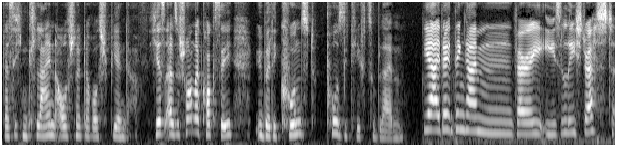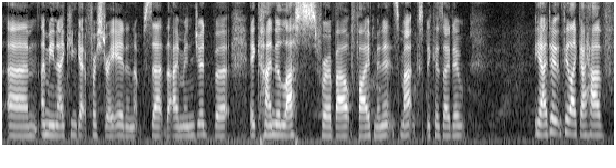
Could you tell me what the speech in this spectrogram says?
dass ich einen kleinen Ausschnitt daraus spielen darf. Hier ist also Shauna Coxey über die Kunst, positiv zu bleiben. Yeah, I don't think I'm very easily stressed. Um, I mean, I can get frustrated and upset that I'm injured, but it kind of lasts for about five minutes max because I don't. Yeah, I don't feel like I have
